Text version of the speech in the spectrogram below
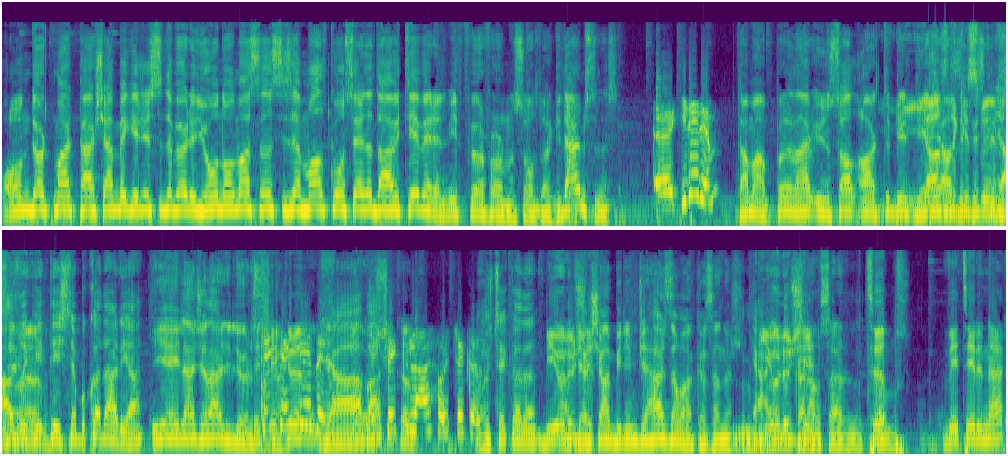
14 Mart Perşembe gecesi de böyle yoğun olmazsanız size Malt konserine davetiye verelim. If performance oldu. Gider misiniz? Ee, giderim. Tamam Pınar Ünsal artı bir diye Yazdık yazdık, ismini. Pınar gitti işte bu kadar ya. İyi eğlenceler diliyoruz. Teşekkür Teşekkür, ederim. Ya bak- Teşekkürler. Hoşçakalın. Hoşçakalın. Biyoloji, Yaşam bilimci her zaman kazanır. Yani biyoloji, tıp, olmaz. veteriner,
